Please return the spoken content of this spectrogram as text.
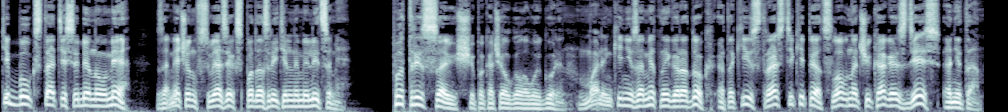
Тип был, кстати, себе на уме, замечен в связях с подозрительными лицами. «Потрясающе!» — покачал головой Горин. «Маленький незаметный городок, а такие страсти кипят, словно Чикаго здесь, а не там».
